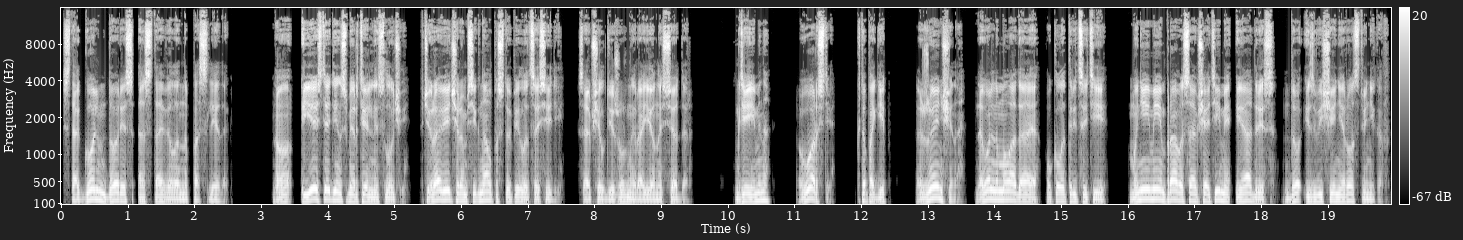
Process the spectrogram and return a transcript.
Стокгольм Дорис оставила напоследок. «Но есть один смертельный случай. Вчера вечером сигнал поступил от соседей», сообщил дежурный района Сёдер. «Где именно?» «В Ворсте. Кто погиб?» «Женщина. Довольно молодая, около 30. Мы не имеем права сообщать имя и адрес до извещения родственников».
